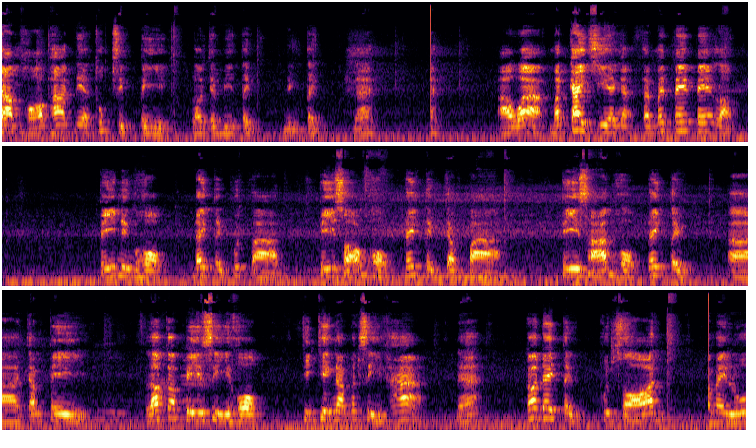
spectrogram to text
จำหอพักเนี่ยทุกสิบปี เราจะมีตึกหนึ่งตึกนะ เอาว่ามันใกล้เคียงอะแต่ไม่เป๊ะๆหรอก ปีหนึ่งหกได้ตึกพุทธบาลปีสองหกได้ตึกจำปา ปีสามหกได้ตึกอ่าจำปี แล้วก็ปี 46 จริงๆนะมัน45นะก็ได้ตึกพุทธซ้อนก็ไม่รู้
